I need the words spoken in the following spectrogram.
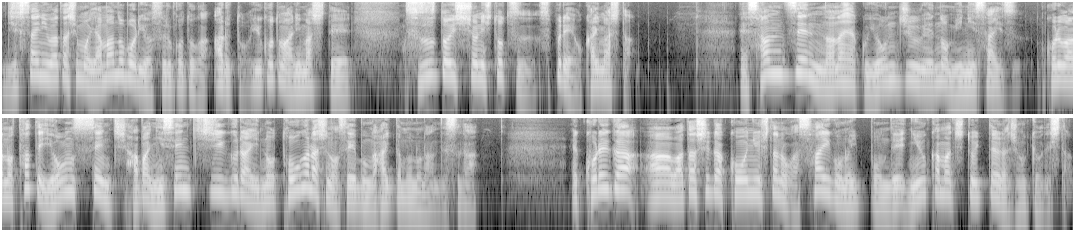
実際に私も山登りをすることがあるということもありまして、鈴と一緒に一つスプレーを買いました。3740円のミニサイズ。これはあの縦4センチ、幅2センチぐらいの唐辛子の成分が入ったものなんですが、これが私が購入したのが最後の1本で入荷待ちといったような状況でした。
